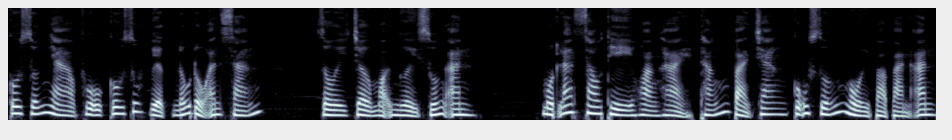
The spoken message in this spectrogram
Cô xuống nhà phụ cô giúp việc nấu đồ ăn sáng rồi chờ mọi người xuống ăn. Một lát sau thì Hoàng Hải, Thắng và Trang cũng xuống ngồi vào bàn ăn.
